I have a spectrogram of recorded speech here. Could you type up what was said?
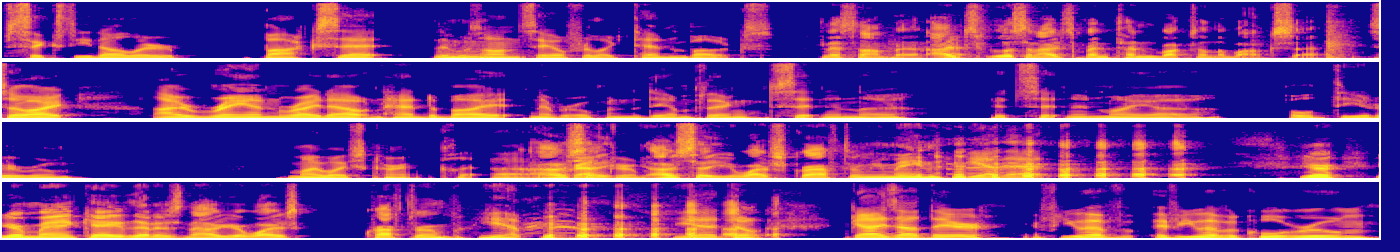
sixty dollar box set that was Mhm. on sale for like ten bucks. That's not bad. I'd listen. I'd spend ten bucks on the box set. So I I ran right out and had to buy it. Never opened the damn thing. Sitting in the it's sitting in my uh old theater room. My wife's current cl- uh, I would craft say, room. I would say your wife's craft room. You mean? Yeah, that. your your man cave that is now your wife's craft room. Yep. yeah don't guys out there if you have if you have a cool room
